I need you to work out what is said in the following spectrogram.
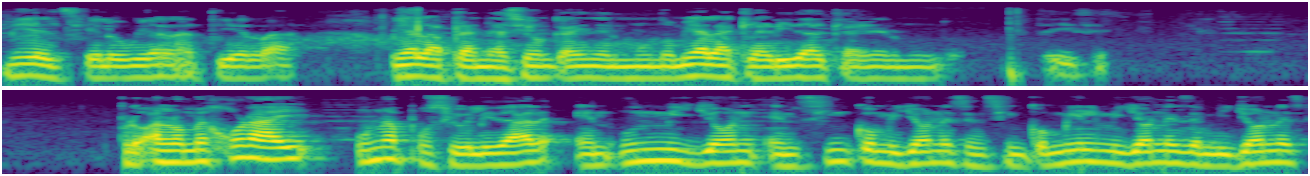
mira el cielo, mira la tierra, mira la planeación que hay en el mundo, mira la claridad que hay en el mundo. Te dice, pero a lo mejor hay una posibilidad en un millón, en cinco millones, en cinco mil millones de millones,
